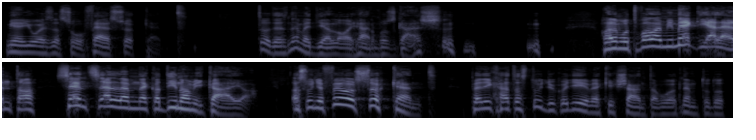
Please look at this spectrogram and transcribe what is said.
Milyen jó ez a szó, felszökkent. Tudod, ez nem egy ilyen lajhármozgás, hanem ott valami megjelent a Szent Szellemnek a dinamikája. Azt mondja, fölszökkent, pedig hát azt tudjuk, hogy évekig sánta volt, nem tudott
